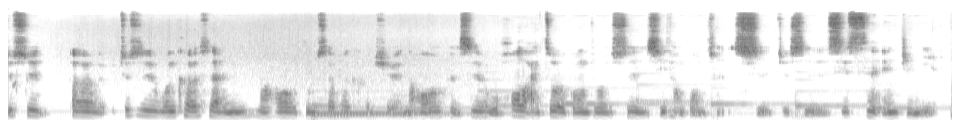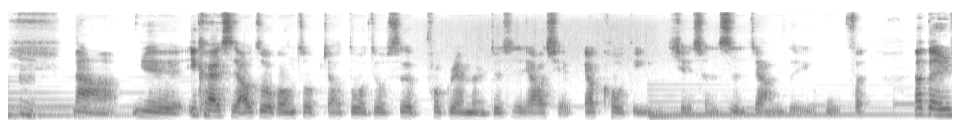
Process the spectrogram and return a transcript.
就是呃，就是文科生，然后读社会科学，然后可是我后来做的工作是系统工程师，就是 system engineer。嗯，那也一开始要做的工作比较多，就是 programmer，就是要写要 coding 写程式这样的一个部分。那等于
